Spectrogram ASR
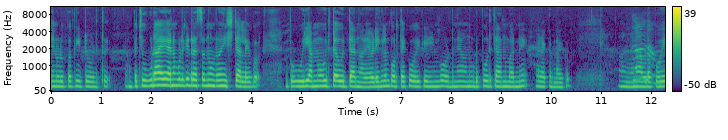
ഞാൻ ഉടുപ്പൊക്കെ ഇട്ട് കൊടുത്ത് അപ്പോൾ ചൂടായ കാരണം പുള്ളിക്ക് ഡ്രസ്സൊന്നും ഇടുന്നത് ഇഷ്ടമല്ല. ഇപ്പോൾ അപ്പോൾ ഊരി അമ്മ ഊരുത്താ ഊരുത്താന്ന് പറയും. എവിടെയെങ്കിലും പുറത്തേക്ക് പോയി കഴിയുമ്പോൾ ഉടനെ വന്ന് ഉടുപ്പ് ഊരുത്താന്ന് പറഞ്ഞ് വഴക്കുണ്ടാക്കും അങ്ങനെ അവിടെ പോയി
